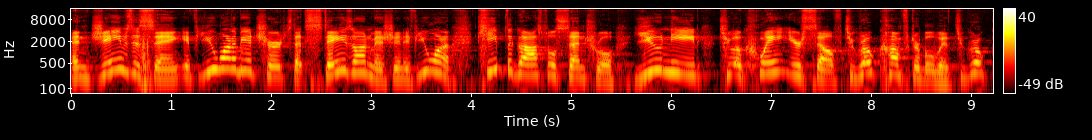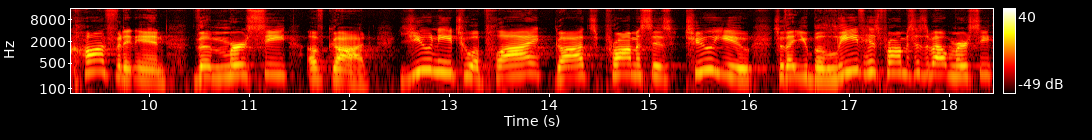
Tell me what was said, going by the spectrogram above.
And James is saying if you want to be a church that stays on mission, if you want to keep the gospel central, you need to acquaint yourself, to grow comfortable with, to grow confident in the mercy of God. You need to apply God's promises to you so that you believe his promises about mercy,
